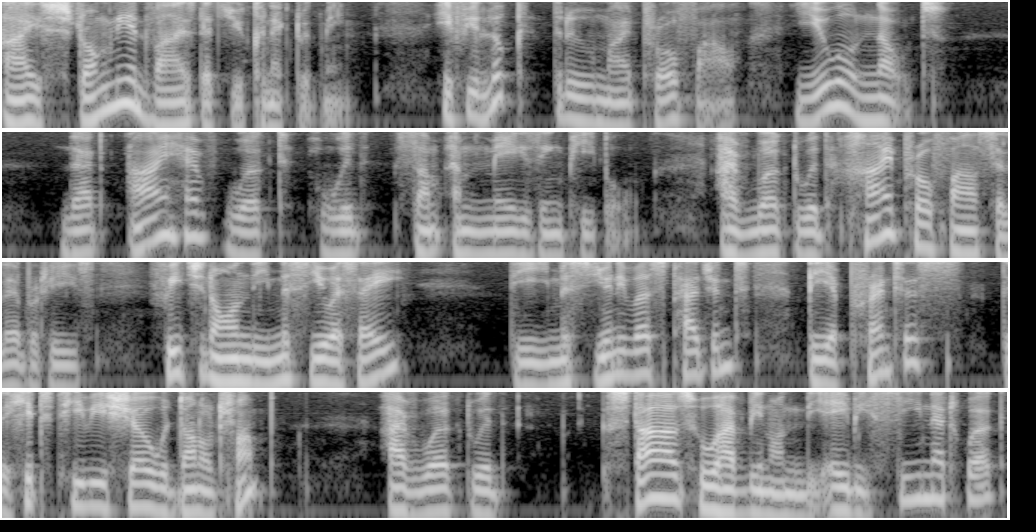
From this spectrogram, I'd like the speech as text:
I strongly advise that you connect with me. If you look through my profile, you will note that I have worked with some amazing people. I've worked with high profile celebrities featured on the Miss USA, the Miss Universe pageant, The Apprentice, the hit TV show with Donald Trump. I've worked with stars who have been on the ABC network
